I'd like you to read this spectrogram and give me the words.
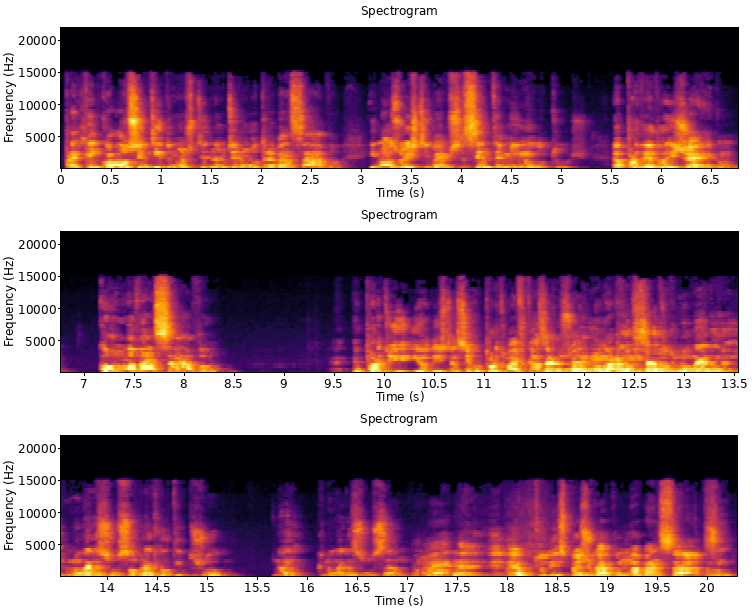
Para quem? Qual é o sentido de não ter, não ter um outro avançado? E nós hoje tivemos 60 minutos a perder 2-0 com um avançado. O Porto, e eu disse assim, o Porto vai ficar 0-0, não marca um gol. Não era, não era solução para aquele tipo de jogo não é? Que não era solução. Não era. É o que tu disse, para jogar com um avançado. Sim.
